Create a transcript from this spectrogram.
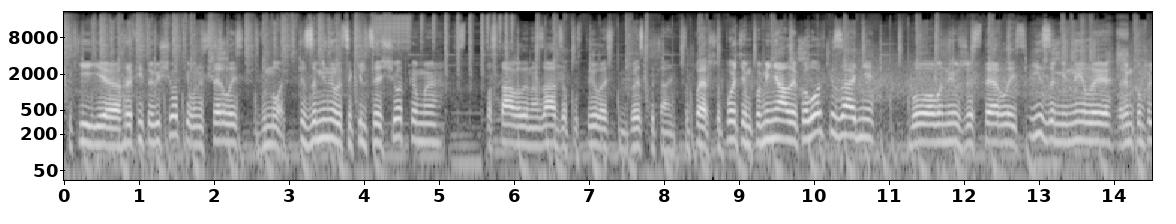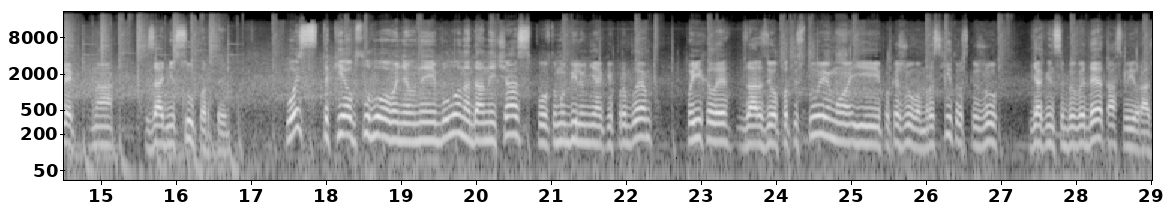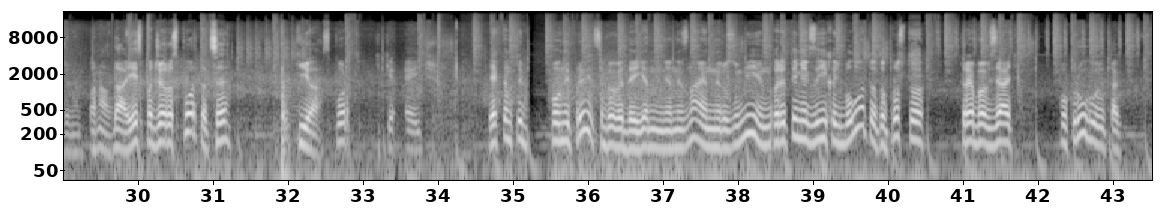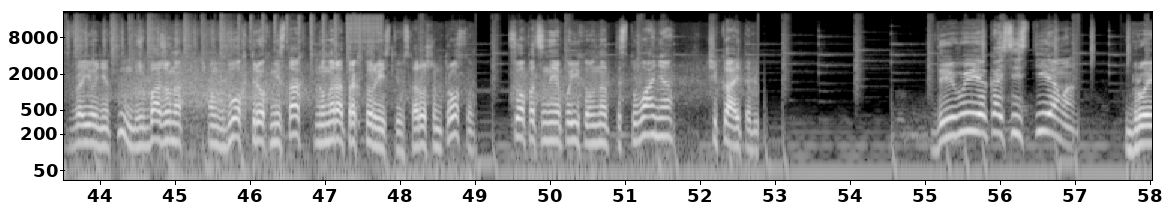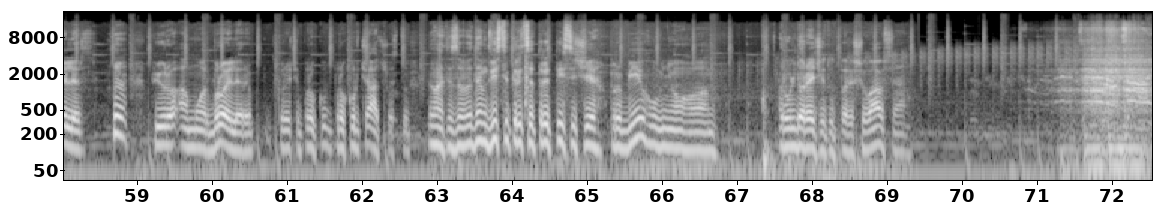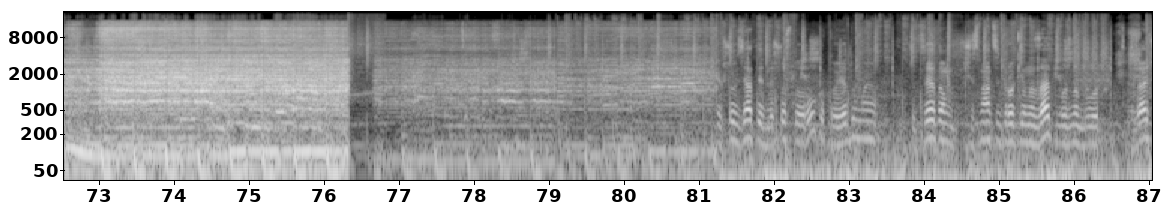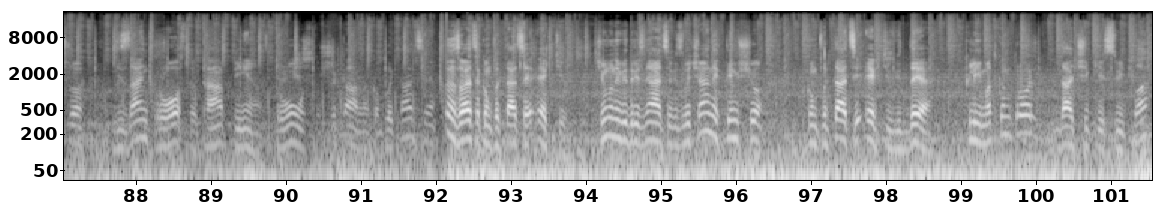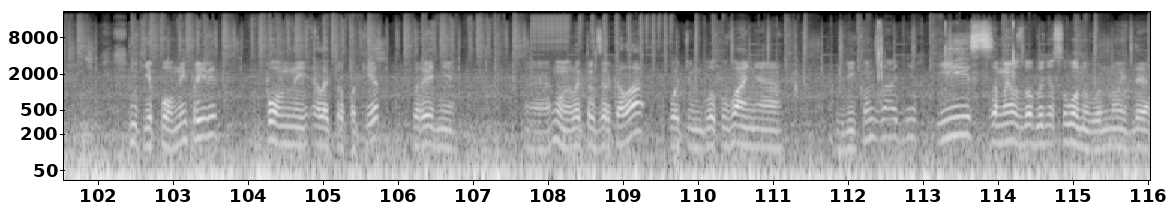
Такі графітові щотки, вони стерлись в ноль. Замінили це кільце щотками, поставили назад, запустилось без питань. Це перше. Потім поміняли колодки задні, бо вони вже стерлись, і замінили ремкомплект на задні супорти. Ось таке обслуговування в неї було на даний час. По автомобілю ніяких проблем. Поїхали, зараз його потестуємо і покажу вам розхід, розкажу, як він себе веде та свої враження. Погнали. Да, є Pajero Sport, а це Kia Sport, тільки H. Як там той повний привід себе веде, я, я не знаю, не розумію. Ну, Перед тим як заїхати в болото, то просто треба взяти по кругу, так в районі, ну, бажано там в двох-трьох містах номера трактористів з хорошим тросом. Все, пацани, я поїхав на тестування. Чекайте, блядь. Диви, яка система. Бройлерс. Pure Amor. Бройлери. Коротше, про, про курчат щось тут. Давайте заведемо 233 тисячі пробігу в нього. Руль, до речі, тут перешивався. Якщо взяти для шостого року, то я думаю, що це там 16 років назад можна було сказати, що дизайн просто капець, просто шикарна комплектація. Це називається комплектація Active. Чим вони відрізняються від звичайних? Тим, що в комплектації Active йде клімат-контроль, датчики світла. Тут є повний привід, повний електропакет, передні е, ну, електродзеркала, потім блокування вікон задніх і саме оздоблення салону. Воно йде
